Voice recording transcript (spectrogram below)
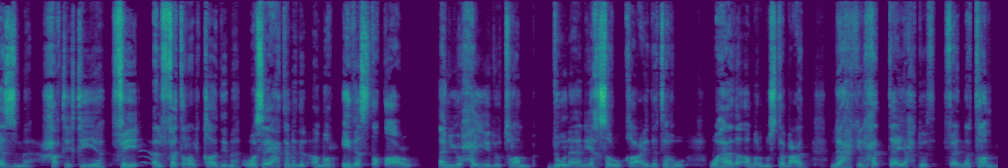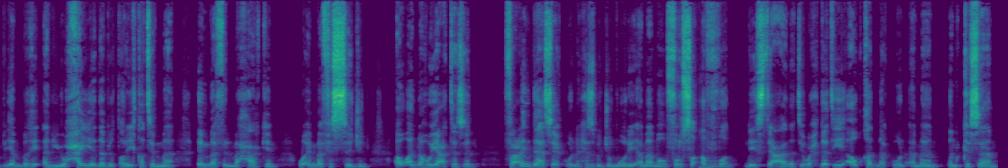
أزمة حقيقية في الفترة القادمة وسيعتمد الأمر إذا استطاعوا أن يحيدوا ترامب دون أن يخسروا قاعدته وهذا أمر مستبعد. لكن حتى يحدث فإن ترامب ينبغي أن يحيد بطريقة ما إما في المحاكم وإما في السجن أو أنه يعتزل. فعندها سيكون الحزب الجمهوري أمامه فرصة أفضل لاستعادة وحدته أو قد نكون أمام انقسام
